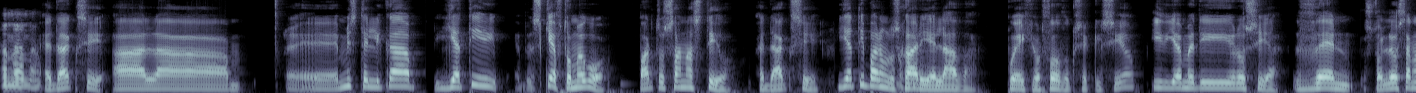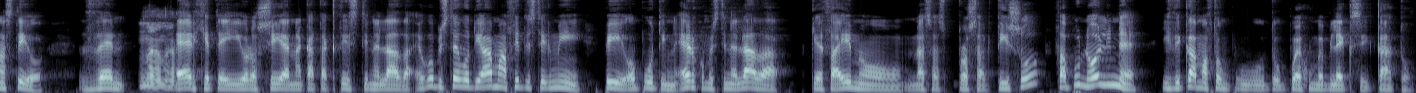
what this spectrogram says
ναι, ναι, ναι. Εντάξει, αλλά ε, εμείς τελικά γιατί, σκέφτομαι εγώ, πάρ' το σαν αστείο, εντάξει, γιατί παραδείγματος χάρη η Ελλάδα που έχει Ορθόδοξη Εκκλησία, ίδια με τη Ρωσία, δεν, στο λέω σαν αστείο, δεν ναι, ναι. έρχεται η Ρωσία να κατακτήσει την Ελλάδα. Εγώ πιστεύω ότι άμα αυτή τη στιγμή πει ο Πούτιν έρχομαι στην Ελλάδα και θα είμαι ο, να σας προσαρτήσω, θα πούνε όλοι ναι, ειδικά με αυτόν που, το, που έχουμε μπλέξει κάτω.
